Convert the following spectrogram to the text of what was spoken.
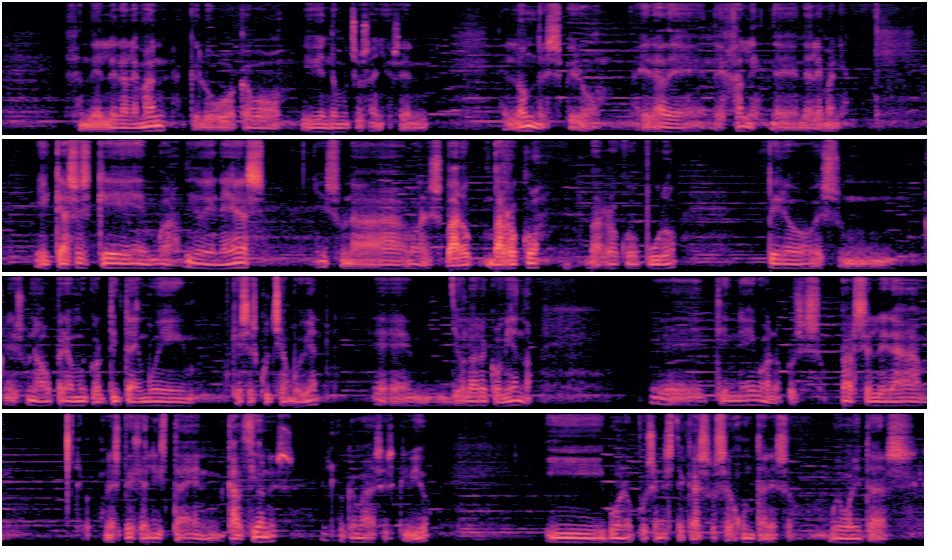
Händel era alemán, que luego acabó viviendo muchos años en, Londres, pero era de, de Halle, de, Alemania. el caso es que, bueno, digo, Eneas es una, bueno, es barroco, barroco puro, pero es, es una ópera muy cortita y muy que se escucha muy bien. Eh, yo la recomiendo. Eh, tiene, bueno, pues eso, Parcel era un especialista en canciones, es lo que más escribió. Y bueno, pues en este caso se juntan eso, muy bonitas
